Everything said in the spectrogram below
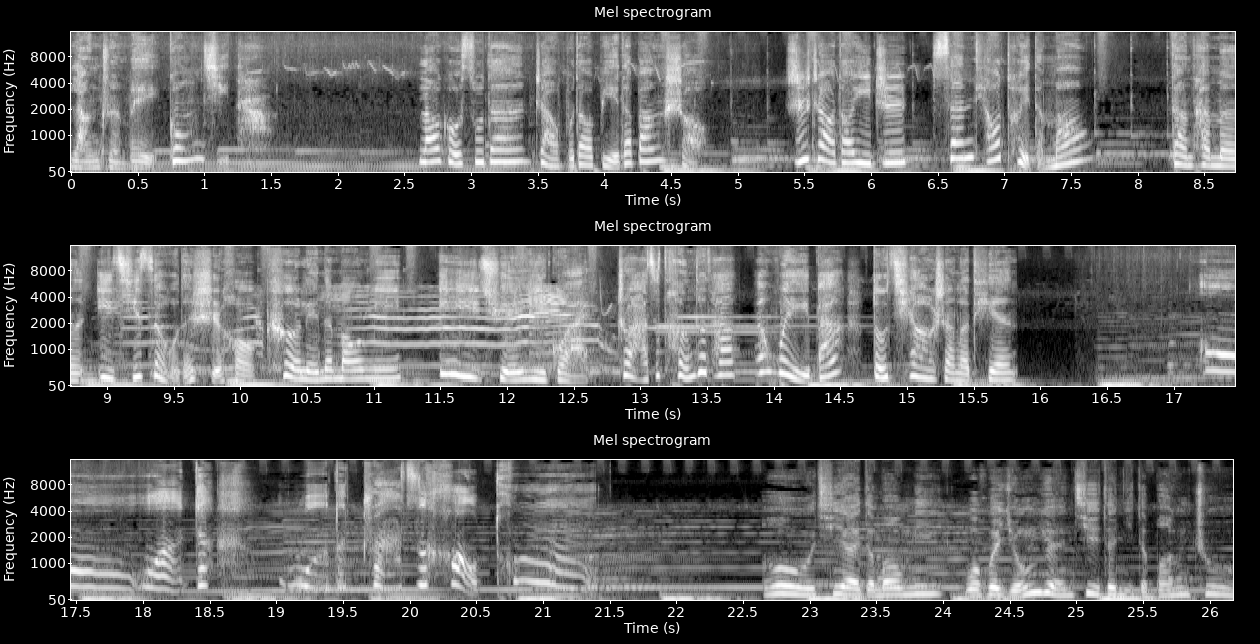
狼准备攻击他。老狗苏丹找不到别的帮手，只找到一只三条腿的猫。当他们一起走的时候，可怜的猫咪一瘸一拐，爪子疼得它把尾巴都翘上了天。哦，我的，我的爪子好痛！哦，亲爱的猫咪，我会永远记得你的帮助。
